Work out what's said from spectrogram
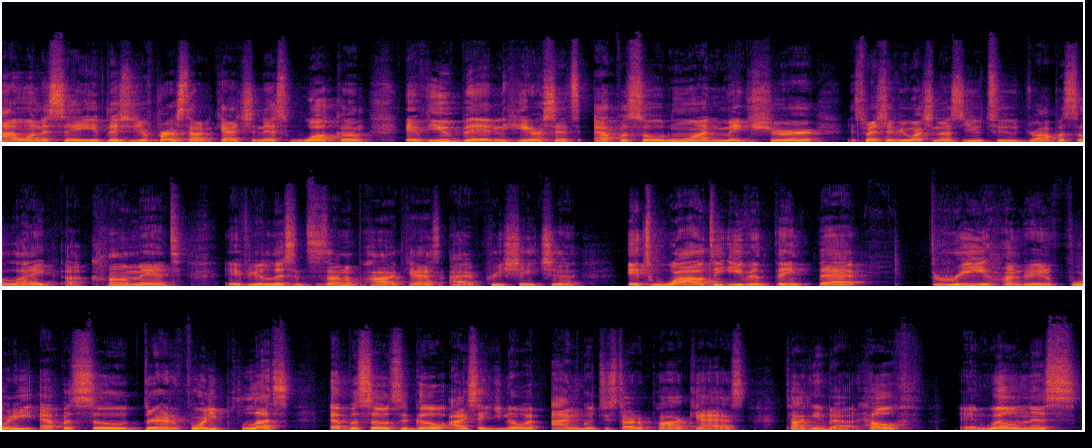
I want to say if this is your first time catching this, welcome. If you've been here since episode one, make sure, especially if you're watching us YouTube, drop us a like, a comment. If you're listening to this on a podcast, I appreciate you. It's wild to even think that 340 episodes, 340 plus episodes ago, I said, you know what? I'm going to start a podcast talking about health and wellness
